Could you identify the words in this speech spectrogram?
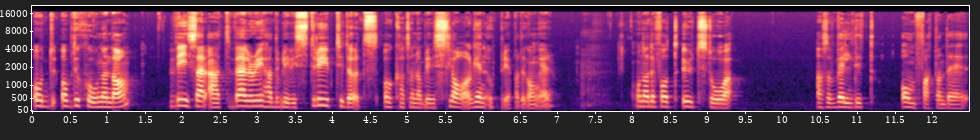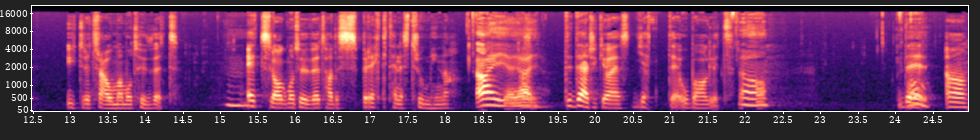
ob- obduktionen då visar att Valerie hade blivit strypt till döds och att hon har blivit slagen upprepade gånger. Hon hade fått utstå alltså väldigt omfattande yttre trauma mot huvudet. Ett slag mot huvudet hade spräckt hennes trumhinna. Aj, aj, aj. Det där tycker jag är jätteobehagligt. Ja, Det, Oh. ja,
